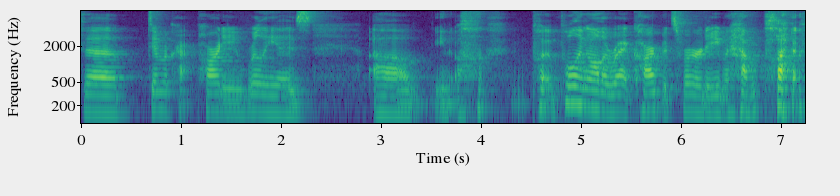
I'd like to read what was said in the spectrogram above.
the Democrat Party really is uh, you know, pulling all the red carpets for her to even have a plat-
